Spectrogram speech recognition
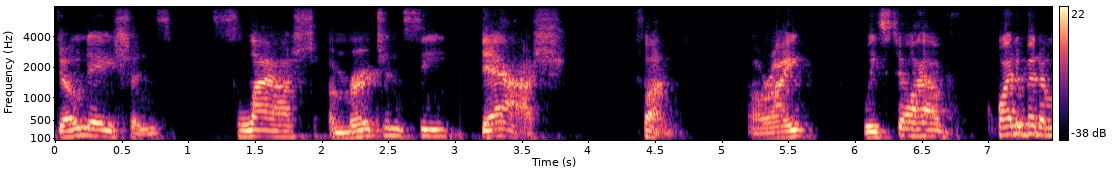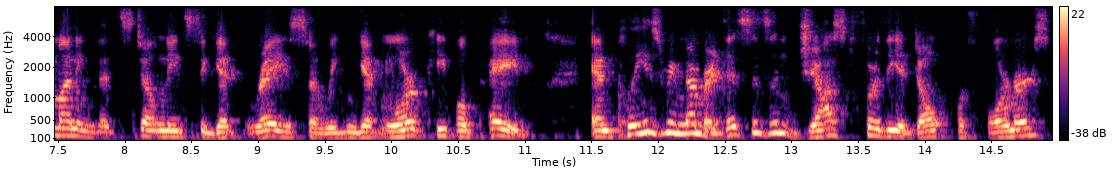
donations slash emergency dash fund. All right. We still have quite a bit of money that still needs to get raised so we can get more people paid. And please remember, this isn't just for the adult performers.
